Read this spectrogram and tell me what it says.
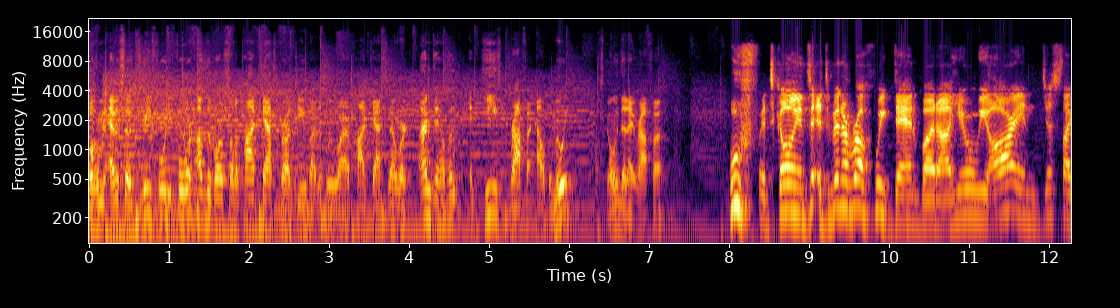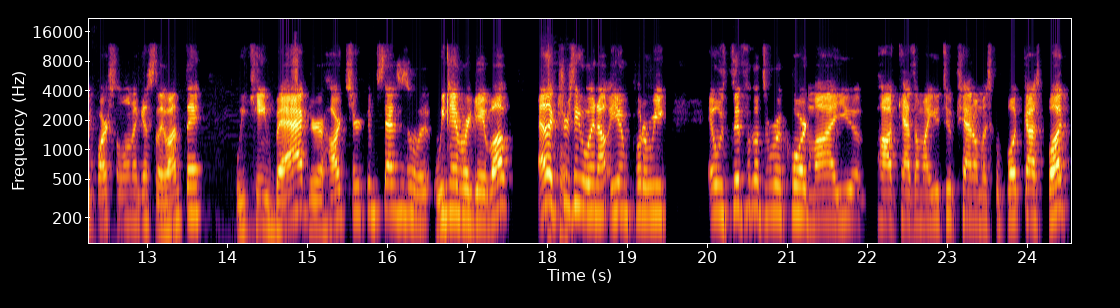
Welcome to episode 344 of the Barcelona Podcast, brought to you by the Blue Wire Podcast Network. I'm Dan Hilton, and he's Rafa Aldamuy. How's it going today, Rafa? Oof, it's going. It's, it's been a rough week, Dan, but uh, here we are, and just like Barcelona against Levante, we came back. There are hard circumstances. We never gave up. Electricity went out here in Puerto Rico. It was difficult to record my podcast on my YouTube channel, Mesco Podcast, but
